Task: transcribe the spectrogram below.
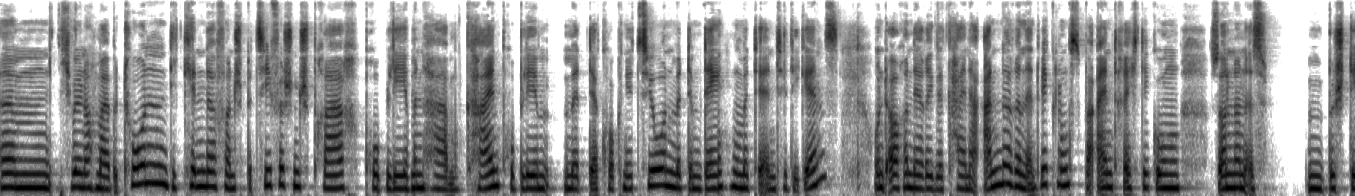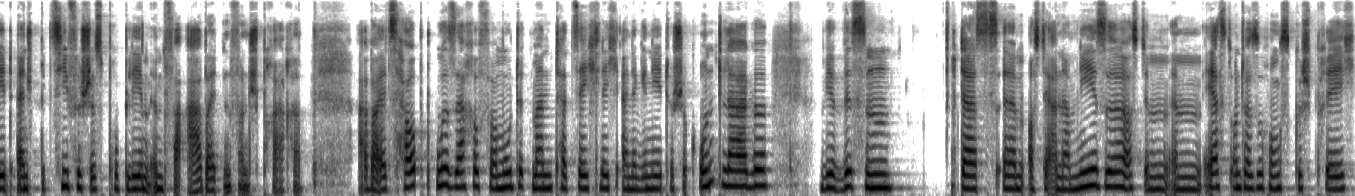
Ähm, ich will nochmal betonen, die Kinder von spezifischen Sprachproblemen haben kein Problem mit der Kognition, mit dem Denken, mit der Intelligenz und auch in der Regel keine anderen Entwicklungsbeeinträchtigungen, sondern es besteht ein spezifisches Problem im Verarbeiten von Sprache. Aber als Hauptursache vermutet man tatsächlich eine genetische Grundlage. Wir wissen, dass ähm, aus der Anamnese, aus dem ähm, Erstuntersuchungsgespräch,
